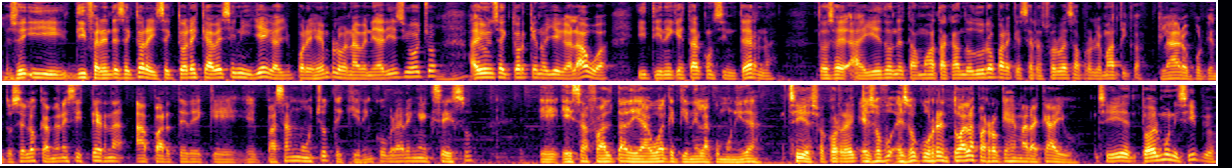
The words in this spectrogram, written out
Mm. Eso, y diferentes sectores. Hay sectores que a veces ni llega. Por ejemplo, en Avenida 18 hay un sector que no llega al agua y tiene que estar con cinterna. Entonces ahí es donde estamos atacando duro para que se resuelva esa problemática. Claro, porque entonces los camiones cisterna, aparte de que eh, pasan mucho, te quieren cobrar en exceso eh, esa falta de agua que tiene la comunidad. Sí, eso es correcto. Eso, eso ocurre en todas las parroquias de Maracaibo. Sí, en todo el municipio.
